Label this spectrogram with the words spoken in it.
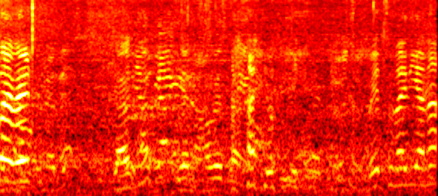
भाई वेट वेट सुनाई दिया ना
